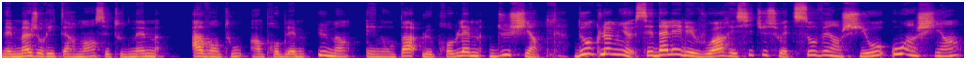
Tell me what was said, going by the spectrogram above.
mais majoritairement, c'est tout de même avant tout un problème humain et non pas le problème du chien. Donc le mieux, c'est d'aller les voir et si tu souhaites sauver un chiot ou un chien,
